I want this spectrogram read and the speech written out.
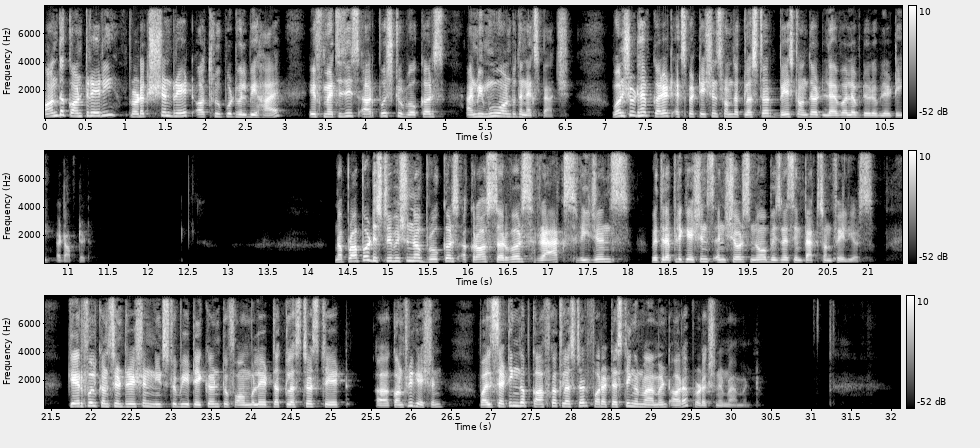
On the contrary, production rate or throughput will be high if messages are pushed to brokers and we move on to the next batch. One should have correct expectations from the cluster based on the level of durability adopted. Now, proper distribution of brokers across servers, racks, regions with replications ensures no business impacts on failures. Careful consideration needs to be taken to formulate the cluster state uh, configuration while setting up Kafka cluster for a testing environment or a production environment.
